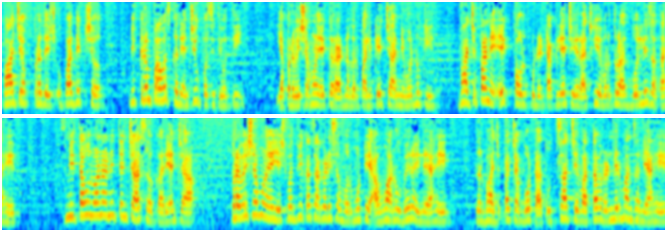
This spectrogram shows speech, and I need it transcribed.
भाजप प्रदेश उपाध्यक्ष विक्रम पावसकर यांची उपस्थिती होती. या प्रवेशामुळे कराड नगरपालिकेच्या निवडणुकीत भाजपाने एक पाऊल पुढे टाकल्याचे राजकीय वर्तुळात बोलले जात आहे. स्मिता उलवाण आणि त्यांच्या सहकार्यांच्या प्रवेशामुळे यशवंत विकास आघाडीसमोर मोठे आव्हान उभे राहिले आहे. तर भाजपाच्या गोटात उत्साहाचे वातावरण निर्माण झाले आहे.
